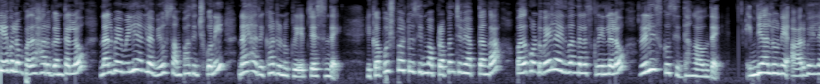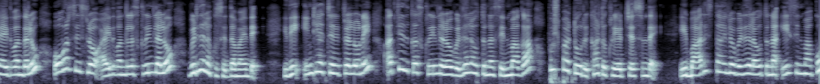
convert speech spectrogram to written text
కేవలం పదహారు గంటల్లో నలభై మిలియన్ల వ్యూస్ సంపాదించుకొని నయా రికార్డును క్రియేట్ చేసింది. ఇక పుష్ప టూ సినిమా ప్రపంచవ్యాప్తంగా పదకొండు వేల ఐదు వందల స్క్రీన్లలో రిలీజ్కు సిద్ధంగా ఉంది. ఇండియాలోనే ఆరు వేల ఐదు వందలు ఓవర్సీస్లో ఐదు వందల స్క్రీన్లలో విడుదలకు సిద్ధమైంది. ఇది ఇండియా చరిత్రలోనే అత్యధిక స్క్రీన్లలో విడుదలవుతున్న సినిమాగా పుష్ప టూ రికార్డు క్రియేట్ చేసింది. ఈ భారీ స్థాయిలో విడుదలవుతున్న ఈ సినిమాకు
